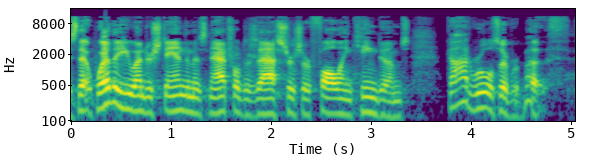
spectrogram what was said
is that whether you understand them as natural disasters or falling kingdoms, God rules over both.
